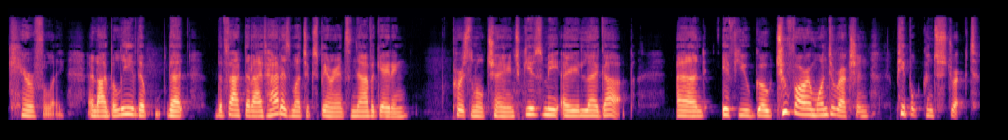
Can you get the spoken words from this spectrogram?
carefully. And I believe that that the fact that I've had as much experience navigating personal change gives me a leg up. And if you go too far in one direction, people constrict.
